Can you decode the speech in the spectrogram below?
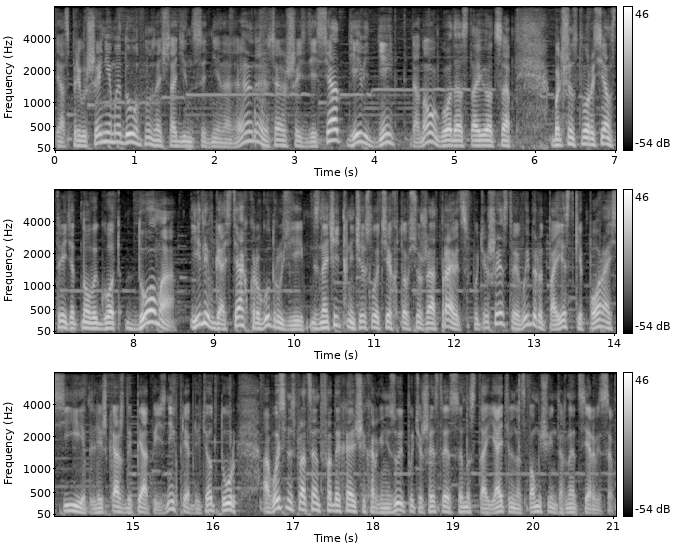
Я с превышением иду, ну, значит, 11 дней, наверное, 69 дней до Нового года остается. Большинство россиян встретят Новый год дома или в гостях в кругу друзей. Значительное число тех, кто все же отправится в путешествие, выберут поездки по России. Лишь каждый пятый из них приобретет тур, а 80% отдыхающих организует путешествие самостоятельно с помощью интернет-сервисов.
